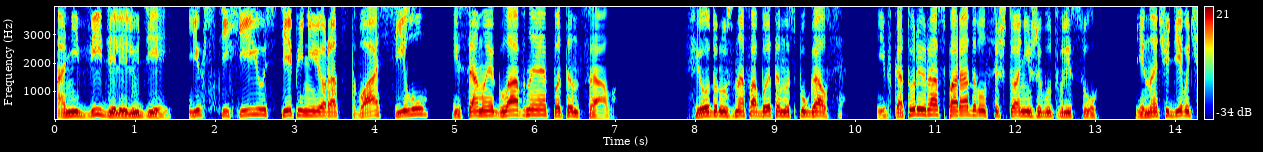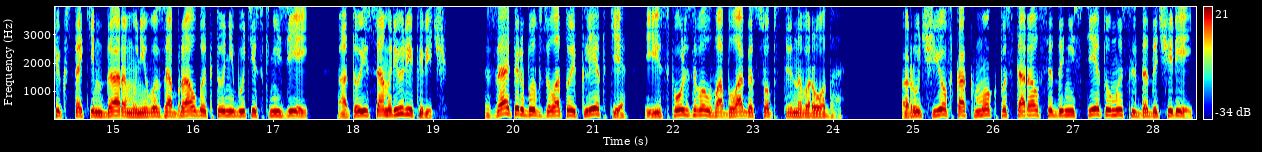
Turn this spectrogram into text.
они видели людей, их стихию, степень ее родства, силу и, самое главное, потенциал. Федор, узнав об этом, испугался и в который раз порадовался, что они живут в лесу, иначе девочек с таким даром у него забрал бы кто-нибудь из князей, а то и сам Рюрикович, запер бы в золотой клетке и использовал во благо собственного рода. Ручьев как мог постарался донести эту мысль до дочерей,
